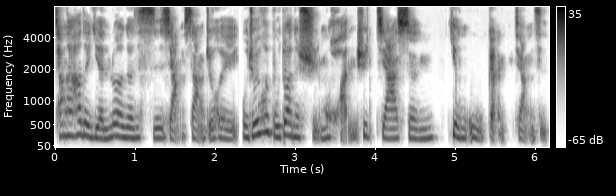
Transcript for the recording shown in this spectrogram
常常他的言论跟思想上就会，我觉得会不断的循环，去加深厌恶感，这样子。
